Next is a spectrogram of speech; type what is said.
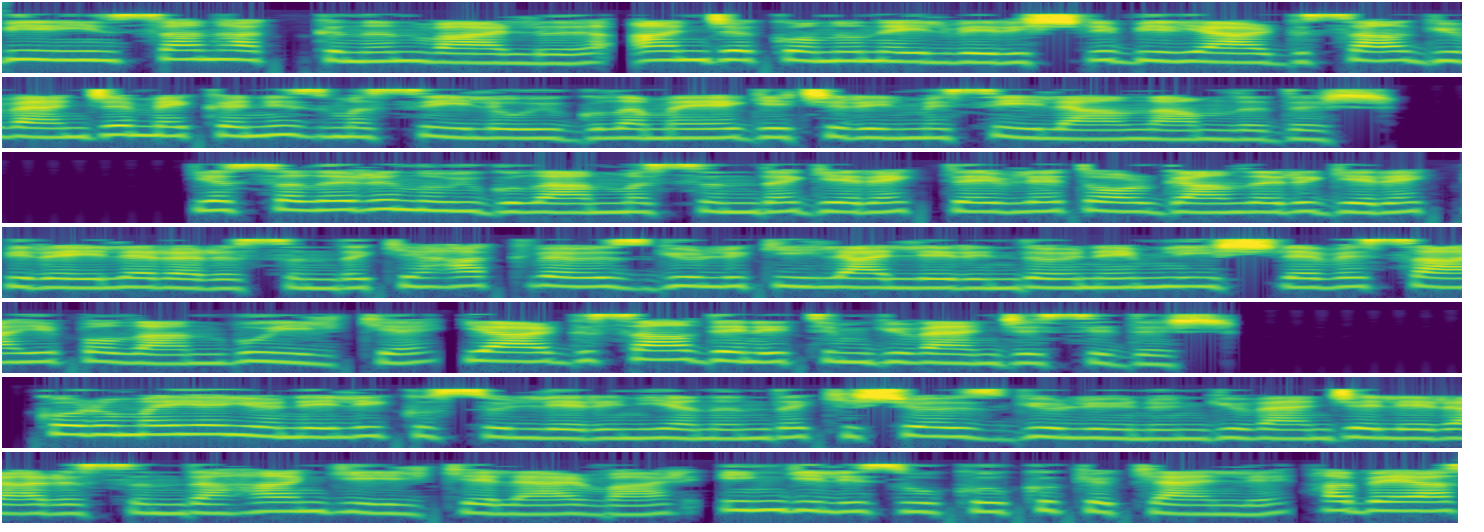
Bir insan hakkının varlığı, ancak onun elverişli bir yargısal güvence mekanizması ile uygulamaya geçirilmesi ile anlamlıdır. Yasaların uygulanmasında gerek devlet organları gerek bireyler arasındaki hak ve özgürlük ihlallerinde önemli işleve sahip olan bu ilke, yargısal denetim güvencesidir. Korumaya yönelik usullerin yanında kişi özgürlüğünün güvenceleri arasında hangi ilkeler var? İngiliz hukuku kökenli, habeas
